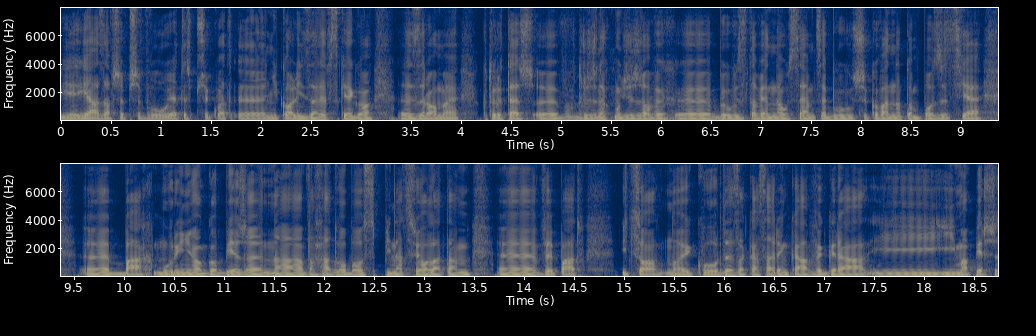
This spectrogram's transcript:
Ja zawsze przywołuję też przykład y, Nikoli Zalewskiego y, z Romy, który też y, w drużynach młodzieżowych był wystawiany na ósemce, był szykowany na tą pozycję. Bach, Mourinho go bierze na wahadło, bo Spinaciola tam wypadł i co? No i kurde, zakasa rękawy, gra i, i ma pierwszy,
